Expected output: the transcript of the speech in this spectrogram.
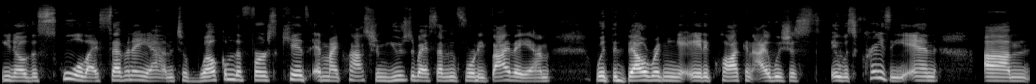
you know the school by 7 a.m to welcome the first kids in my classroom usually by 7.45 a.m with the bell ringing at 8 o'clock and i was just it was crazy. And um,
